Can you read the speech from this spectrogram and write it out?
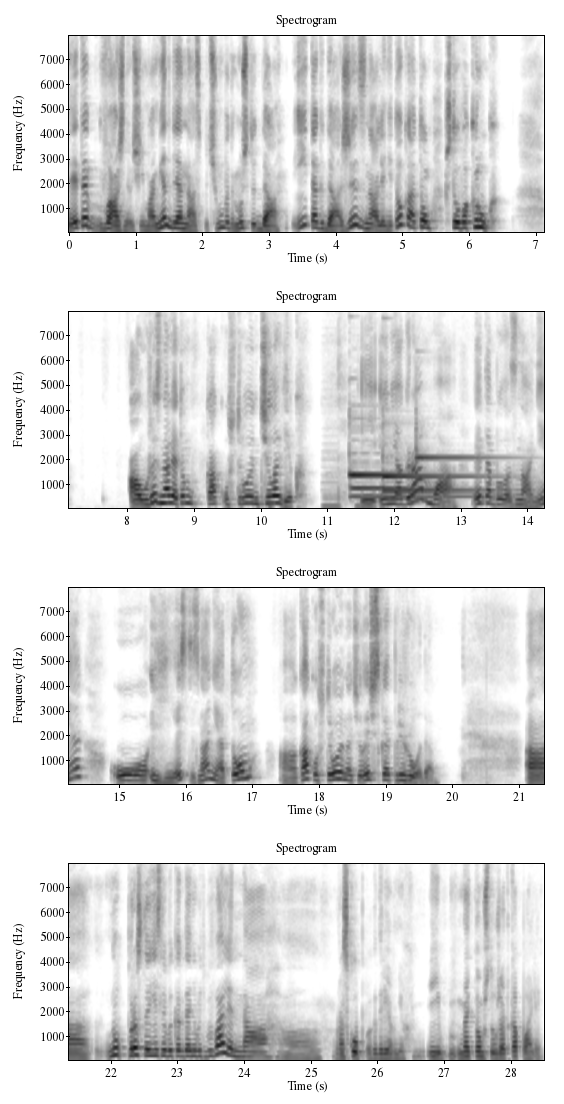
это важный очень момент для нас. Почему? Потому что да, и тогда же знали не только о том, что вокруг а уже знали о том, как устроен человек. И энеограмма – это было знание о, и есть знание о том, а, как устроена человеческая природа. А, ну, просто если вы когда-нибудь бывали на а, раскопках древних и на том, что уже откопали,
